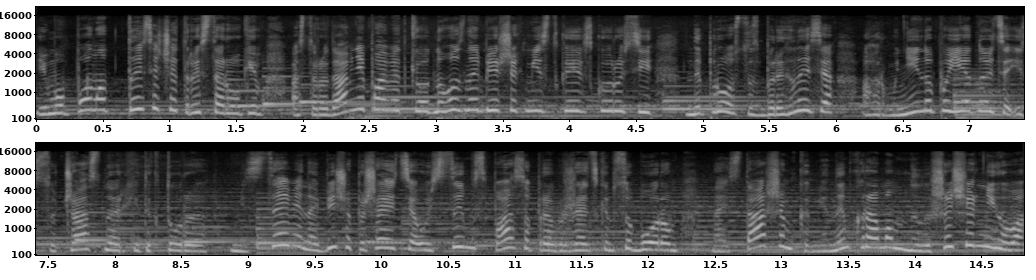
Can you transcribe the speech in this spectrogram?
Йому понад 1300 років, а стародавні пам'ятки одного з найбільших міст Київської Русі не просто збереглися, а гармонійно поєднуються із сучасною архітектурою. Місцеві найбільше пишаються ось цим Спасо-Преображенським собором, найстаршим кам'яним храмом не лише Чернігова,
